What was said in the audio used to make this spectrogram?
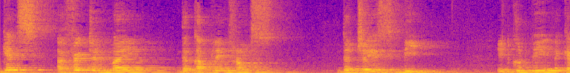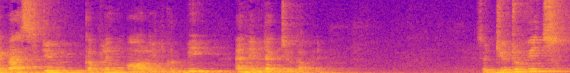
gets affected by the coupling from the trace B. It could be a capacitive coupling or it could be an inductive coupling. So due to which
